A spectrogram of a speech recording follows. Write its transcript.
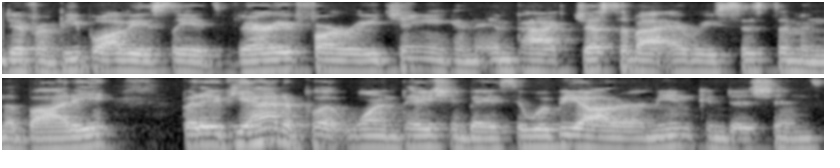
different people. Obviously, it's very far reaching and can impact just about every system in the body. But if you had to put one patient base, it would be autoimmune conditions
